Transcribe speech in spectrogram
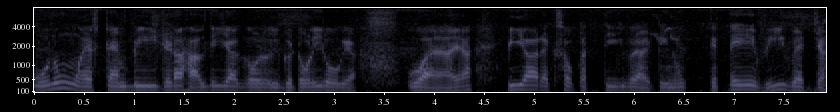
ਉਹਨੂੰ ਇਸ ਟਾਈਮ ਵੀ ਜਿਹੜਾ ਹਲਦੀ ਜਾਂ ਗੋ- ਗਟੋਲੀ ਰੋਗ ਆ, ਉਹ ਆਇਆ ਆ। PR 131 ਵੈਰਾਈਟੀ ਨੂੰ ਕਿਤੇ ਵੀ ਵਿੱਚ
